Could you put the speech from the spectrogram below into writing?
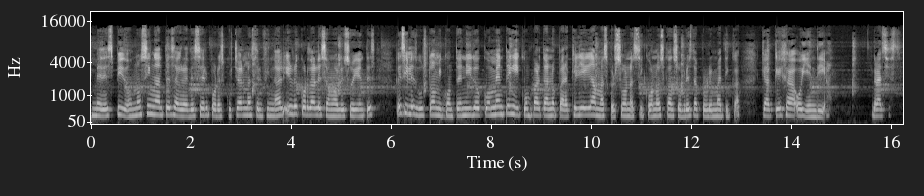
me despido, no sin antes agradecer por escucharme hasta el final y recordarles, amables oyentes, que si les gustó mi contenido, comenten y compártanlo para que llegue a más personas y conozcan sobre esta problemática que aqueja hoy en día. Gracias.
